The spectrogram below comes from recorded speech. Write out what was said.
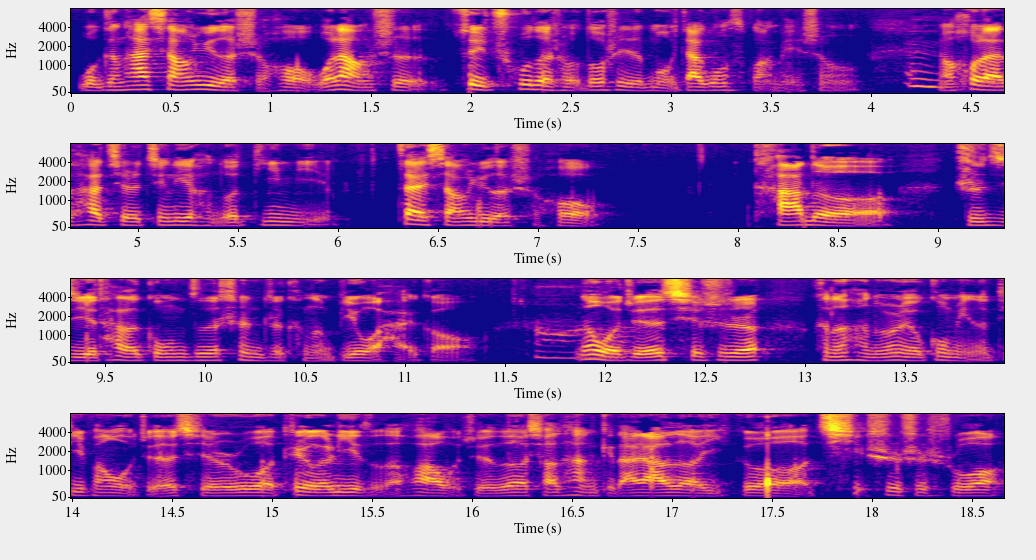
我跟他相遇的时候，我俩是最初的时候都是某家公司管培生，嗯然后后来他其实经历很多低迷，再相遇的时候，他的职级、他的工资甚至可能比我还高。那我觉得其实可能很多人有共鸣的地方，我觉得其实如果这个例子的话，我觉得小坦给大家的一个启示是说，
